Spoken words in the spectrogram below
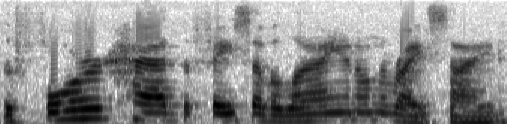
The four had the face of a lion on the right side.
